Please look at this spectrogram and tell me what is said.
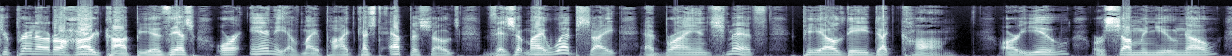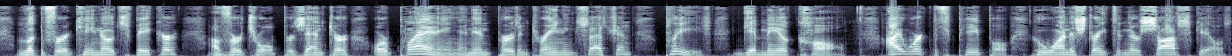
To print out a hard copy of this or any of my podcast episodes, visit my website at briansmithpld.com. Are you or someone you know looking for a keynote speaker, a virtual presenter, or planning an in person training session? Please give me a call. I work with people who want to strengthen their soft skills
